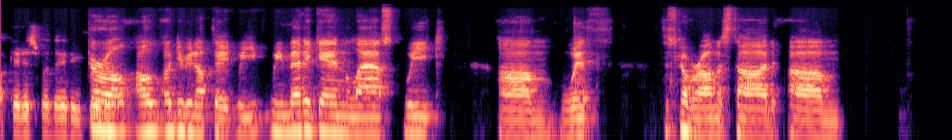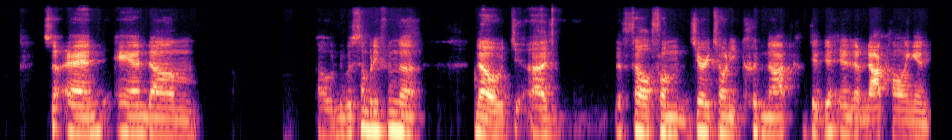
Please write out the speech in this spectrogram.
update us with anything? Sure. I'll, I'll, I'll give you an update. We, we met again last week um, with Discover Amistad. Um, so, and, and, um, oh, was somebody from the, no, uh, the fellow from Jerry Tony could not, did ended up not calling in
